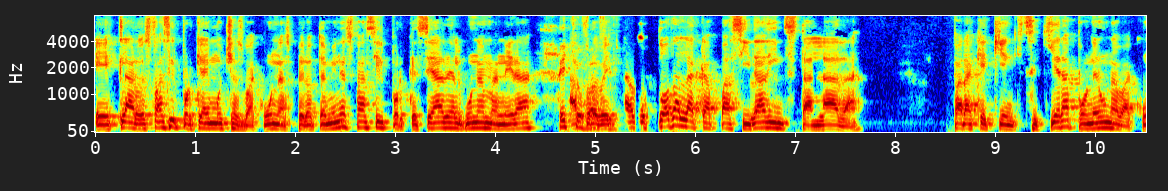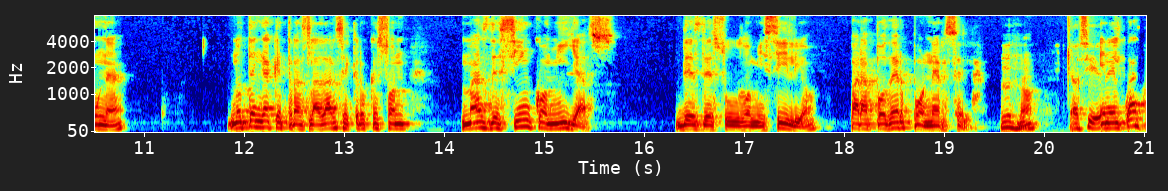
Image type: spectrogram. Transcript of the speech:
Eh, claro, es fácil porque hay muchas vacunas, pero también es fácil porque se ha de alguna manera aprovechado toda la capacidad instalada para que quien se quiera poner una vacuna no tenga que trasladarse, creo que son más de cinco millas desde su domicilio para poder ponérsela. ¿no? Así En el caso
